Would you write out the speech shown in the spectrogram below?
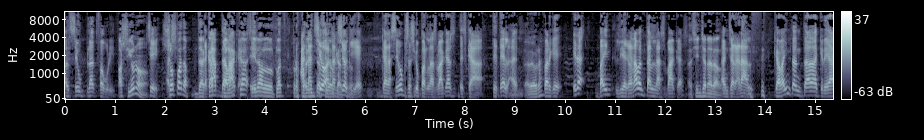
el seu plat favorit. Ah, sí o no? Sí. Sopa de, de, cap, de vaca, sí. era el plat preferit Atenció, de Fidel atenció Castro. aquí, eh? Que la seva obsessió per les vaques és que té tela, eh? A veure. Perquè era, va, li agradaven tant les vaques, Així en general. en general, que va intentar de crear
